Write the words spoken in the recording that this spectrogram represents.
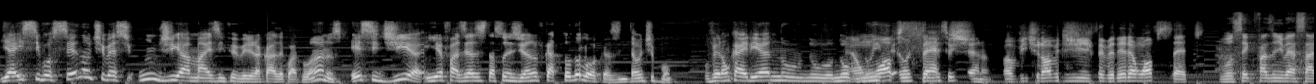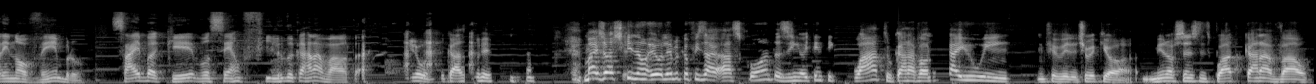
E aí, se você não tivesse um dia a mais em fevereiro a cada 4 anos, esse dia ia fazer as estações de ano ficar todas loucas. Então, tipo, o verão cairia no, no, no, É um no offset. inverno. O 29 de fevereiro é um offset. Você que faz aniversário em novembro, saiba que você é um filho do carnaval, tá? Eu, no caso do Rio. Mas eu acho que não. Eu lembro que eu fiz a- as contas em 84, o carnaval não caiu em, em fevereiro. Deixa eu ver aqui, ó. 1984, carnaval.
